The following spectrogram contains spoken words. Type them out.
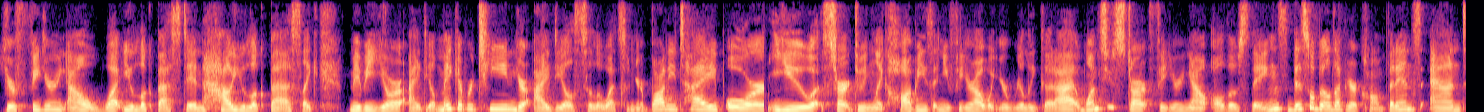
you're figuring out what you look best in, how you look best, like maybe your ideal makeup routine, your ideal silhouettes on your body type, or you start doing like hobbies and you figure out what you're really good at. Once you start figuring out all those things, this will build up your confidence and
